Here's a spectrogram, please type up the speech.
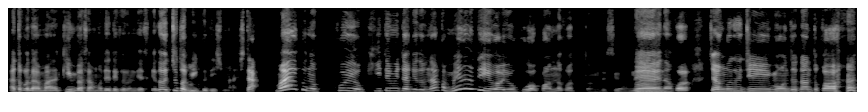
後からまあ金馬さんも出てくるんですけどちょっとびっくりしました、うん、マイクの声を聞いてみたけどなんかメロディーはよく分かんなかったんですよね、うん、なんかジャングルジーモンだなんとかっ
